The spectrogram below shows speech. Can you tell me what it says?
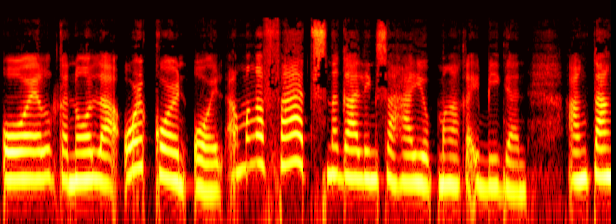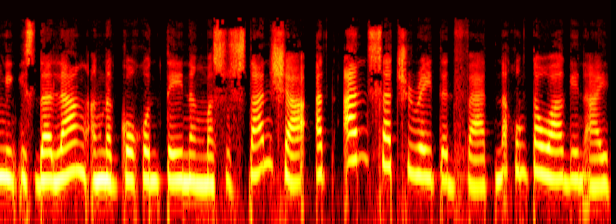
oil, canola, or corn oil. Ang mga fats na galing sa hayop, mga kaibigan, ang tanging isda lang ang nagko-contain ng masustansya at unsaturated fat na kung tawagin ay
